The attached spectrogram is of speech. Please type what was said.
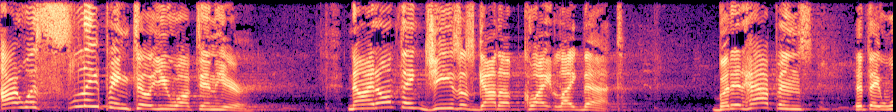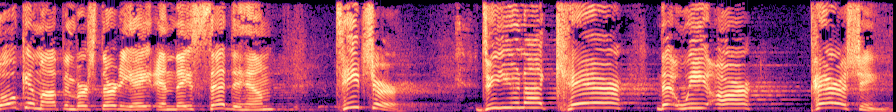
I was sleeping till you walked in here. Now, I don't think Jesus got up quite like that. But it happens that they woke him up in verse 38 and they said to him, Teacher, do you not care that we are perishing?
